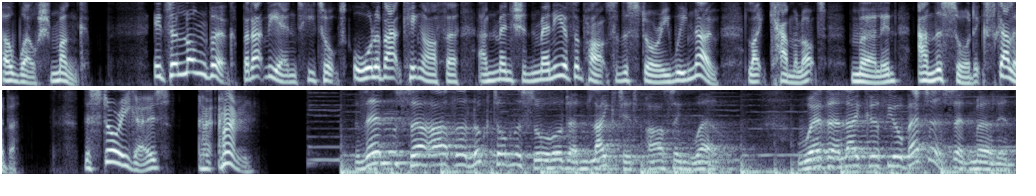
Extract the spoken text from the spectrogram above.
a Welsh monk. It's a long book, but at the end he talks all about King Arthur and mentioned many of the parts of the story we know, like Camelot, Merlin, and the sword Excalibur. The story goes Then Sir Arthur looked on the sword and liked it passing well. Whether liketh you better, said Merlin,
